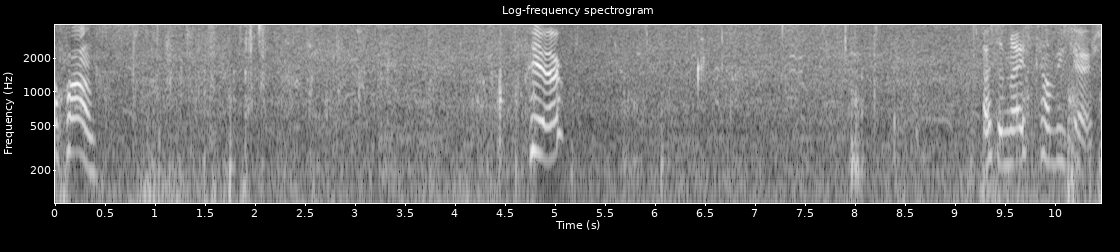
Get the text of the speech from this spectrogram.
Okay. Here are some nice comfy stairs.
